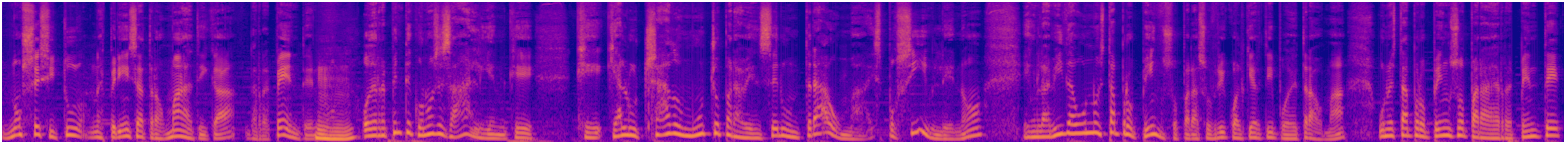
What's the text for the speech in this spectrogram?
no sé si tú, una experiencia traumática, de repente, ¿no? O de repente conoces a alguien que, que, ha luchado mucho para vencer un trauma. Es posible, ¿no? En la vida uno está propenso para sufrir cualquier tipo de trauma. Uno está propenso para de repente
